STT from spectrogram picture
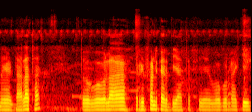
मैं डाला था। तो वो बोला रिफ़ंड कर दिया। तो फिर वो बोल बोला कि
